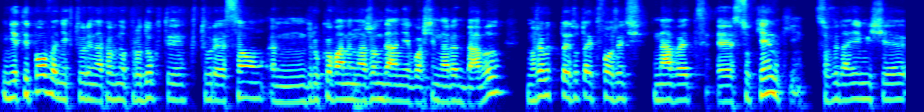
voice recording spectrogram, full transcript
nietypowe niektóre na pewno produkty, które są drukowane na żądanie właśnie na Redbubble. Możemy tutaj, tutaj tworzyć nawet e, sukienki, co wydaje mi się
